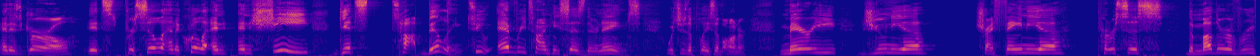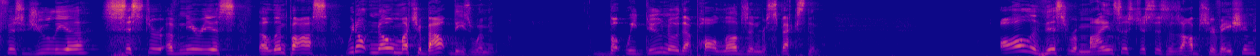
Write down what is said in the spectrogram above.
and his girl, it's Priscilla and Aquila, and, and she gets top billing too every time he says their names, which is a place of honor. Mary, Junia, Tryphaena, Persis, the mother of Rufus, Julia, sister of Nereus, Olympas. We don't know much about these women, but we do know that Paul loves and respects them. All of this reminds us, just as an observation,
